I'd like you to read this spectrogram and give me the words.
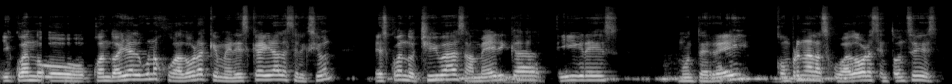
y cuando, cuando hay alguna jugadora que merezca ir a la selección, es cuando Chivas, América, Tigres, Monterrey compran a las jugadoras. Entonces,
